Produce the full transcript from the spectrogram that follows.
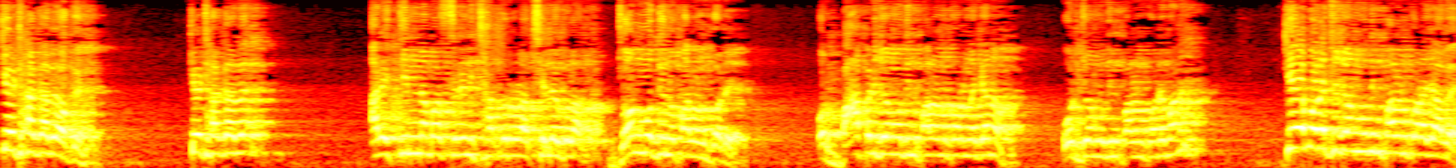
কে ঠাকাবে ওকে? কে ঠাকাবে? আর এই তিন নম্বর শ্রেণির ছাত্ররা, ছেলেগুলা জন্মদিনও পালন করে। ওর বাপের জন্মদিন পালন করে না কেন? ওর জন্মদিন পালন করে মানে? কে বলেছে জন্মদিন পালন করা যাবে?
